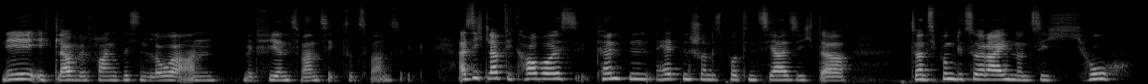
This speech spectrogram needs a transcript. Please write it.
Nee, ich glaube, wir fangen ein bisschen lower an mit 24 zu 20. Also ich glaube, die Cowboys könnten, hätten schon das Potenzial, sich da 20 Punkte zu erreichen und sich hoch,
